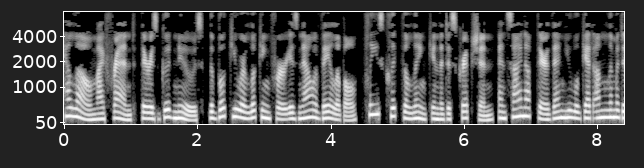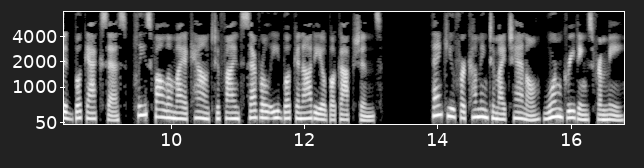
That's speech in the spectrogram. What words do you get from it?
Hello my friend, there is good news, the book you are looking for is now available, please click the link in the description, and sign up there. Then you will get unlimited book access, please follow my account to find several ebook and audiobook options. Thank you for coming to my channel, warm greetings from me.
